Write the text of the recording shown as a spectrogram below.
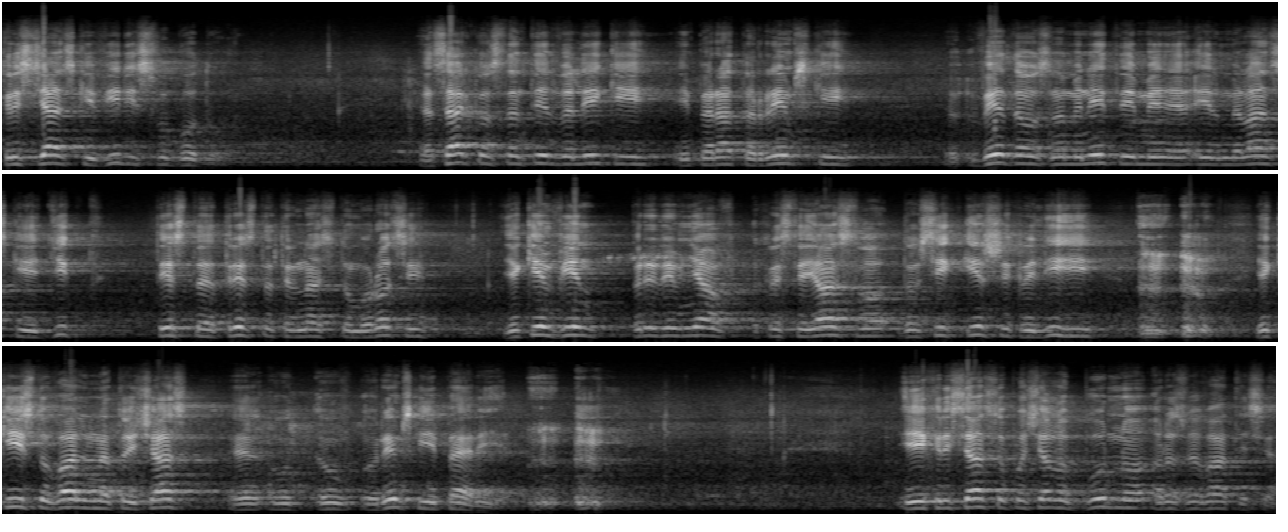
християнській вірі свободу. Цар Константин Великий, імператор Римський, видав знаменитий Мі- Міланський едикт в 313 році, яким він прирівняв християнство до всіх інших релігій, які існували на той час е, у- Римській імперії. І християнство почало бурно розвиватися,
